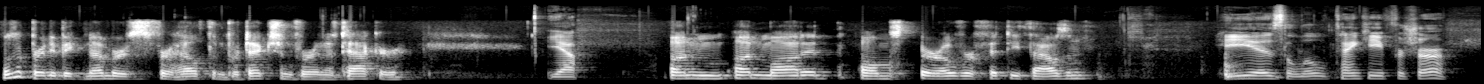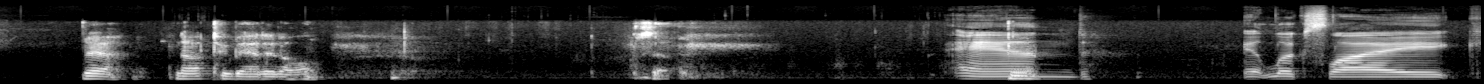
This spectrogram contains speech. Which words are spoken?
Those are pretty big numbers for health and protection for an attacker. Yeah, Un, unmodded, almost or over 50,000. he is a little tanky for sure. Yeah, not too bad at all. So, and it looks like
